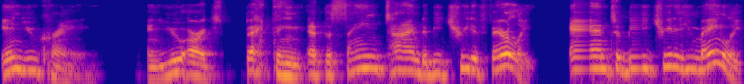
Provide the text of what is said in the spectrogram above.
in Ukraine and you are expecting at the same time to be treated fairly and to be treated humanely.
